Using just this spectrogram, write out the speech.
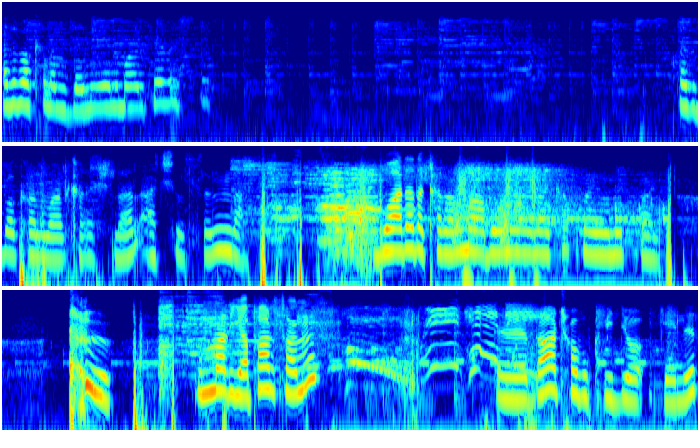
Hadi bakalım deneyelim arkadaşlar. Hadi bakalım arkadaşlar açılsın da. Bu arada kanalıma abone ve like atmayı unutmayın. Bunları yaparsanız eee, daha çabuk video gelir.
